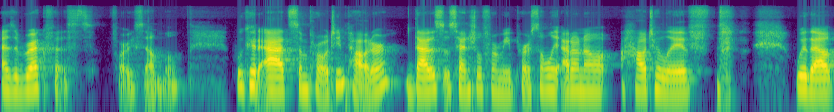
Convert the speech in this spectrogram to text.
as a breakfast, for example? we could add some protein powder. That is essential for me personally. I don't know how to live without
